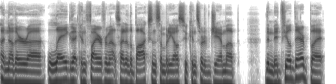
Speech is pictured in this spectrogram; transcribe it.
another uh, leg that can fire from outside of the box and somebody else who can sort of jam up the midfield there. But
